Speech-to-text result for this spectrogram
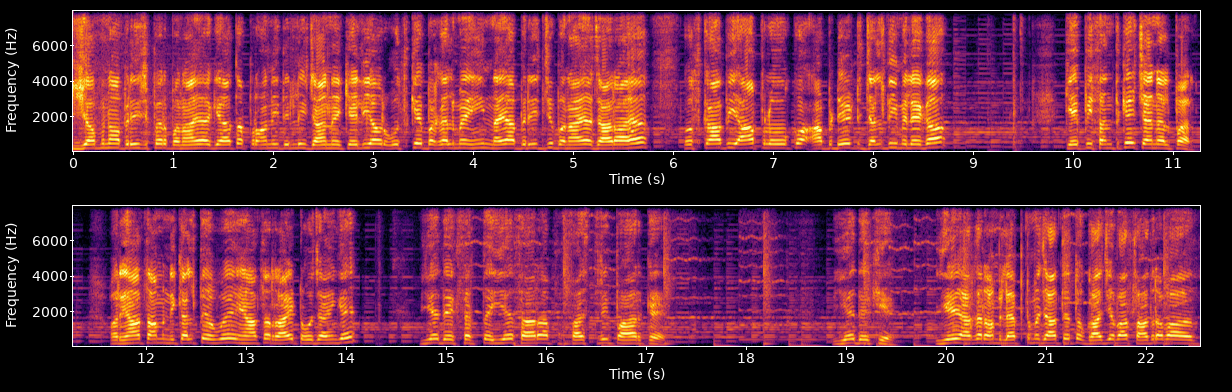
यमुना ब्रिज पर बनाया गया था पुरानी दिल्ली जाने के लिए, और उसके बगल में ही नया ब्रिज बनाया जा रहा है, उसका भी आप लोगों को अपडेट जल्दी मिलेगा के पी संत के चैनल पर. और यहाँ से हम निकलते हुए यहाँ से राइट हो जाएँगे. ये देख सकते हैं, ये सारा शास्त्री पार्क है. ये देखिए, ये अगर हम लेफ़्ट में जाते तो गाजियाबाद, सादराबाद,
